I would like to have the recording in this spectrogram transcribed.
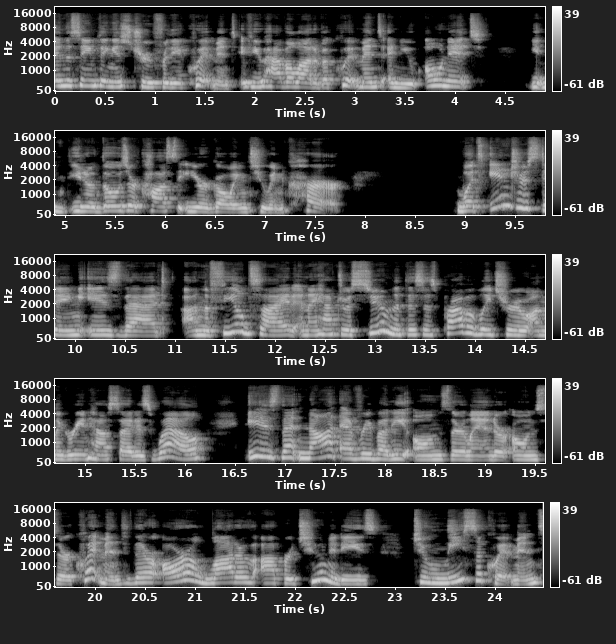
and the same thing is true for the equipment. If you have a lot of equipment and you own it, you, you know those are costs that you're going to incur. What's interesting is that on the field side, and I have to assume that this is probably true on the greenhouse side as well, is that not everybody owns their land or owns their equipment. There are a lot of opportunities to lease equipment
